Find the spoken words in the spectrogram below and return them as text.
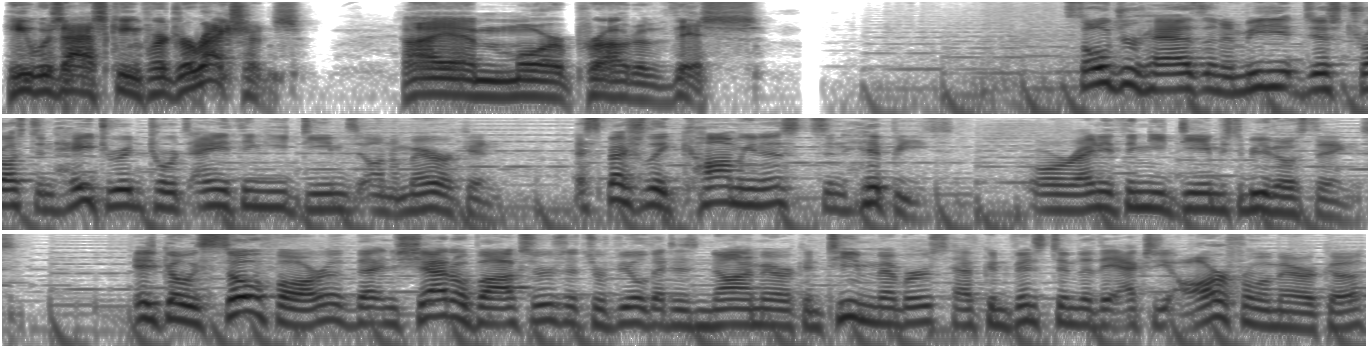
he was asking for directions. I am more proud of this. Soldier has an immediate distrust and hatred towards anything he deems un American, especially communists and hippies, or anything he deems to be those things. It goes so far that in Shadow Boxers, it's revealed that his non American team members have convinced him that they actually are from America,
